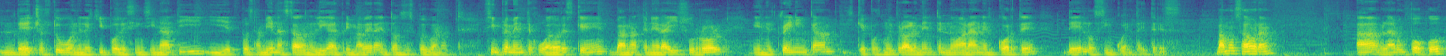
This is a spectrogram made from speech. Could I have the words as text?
de hecho estuvo en el equipo de Cincinnati y pues también ha estado en la liga de primavera. Entonces pues bueno, simplemente jugadores que van a tener ahí su rol en el training camp y que pues muy probablemente no harán el corte de los 53. Vamos ahora a hablar un poco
